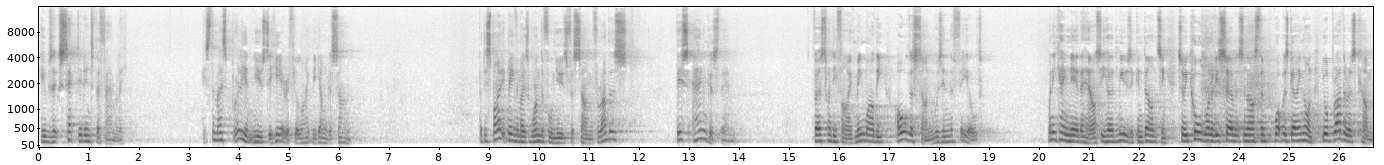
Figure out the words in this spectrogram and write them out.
He was accepted into the family. It's the most brilliant news to hear if you're like the younger son. But despite it being the most wonderful news for some, for others, this angers them. Verse 25 Meanwhile, the older son was in the field. When he came near the house, he heard music and dancing. So he called one of his servants and asked them what was going on. Your brother has come,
